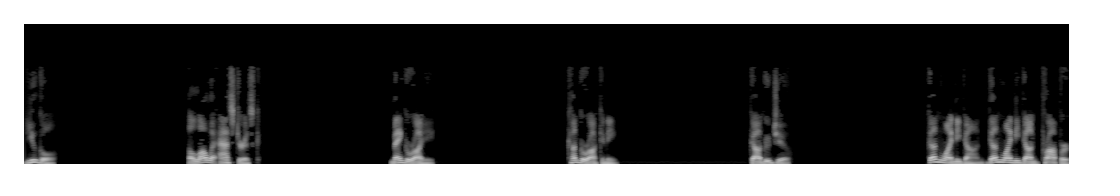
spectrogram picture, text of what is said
Bugle Alawa asterisk. Mangarayi Kungarakani Gaguju. Gunwinyguan. Gunwinyguan proper.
